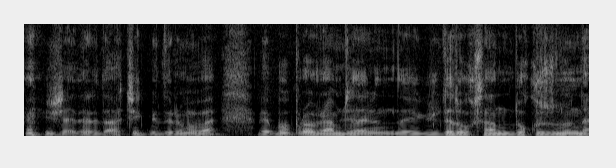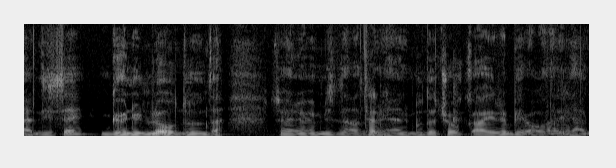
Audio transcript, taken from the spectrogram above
şeyleri de açık bir durumu var. Ve bu programcıların e, yüzde 99'unun neredeyse gönüllü olduğunu da söylememiz lazım. Tabii. Yani bu da çok ayrı bir olay. Evet. Yani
